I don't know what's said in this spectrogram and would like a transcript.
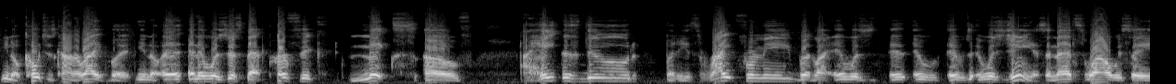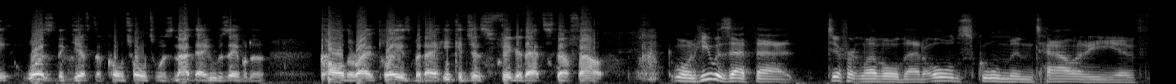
you know, coach is kind of right, but you know, and, and, it was just that perfect mix of I hate this dude, but he's right for me. But like it was, it it, it was it was genius, and that's why I always say was the gift of Coach Holtz was not that he was able to call the right plays, but that he could just figure that stuff out. Well, and he was at that different level that old school mentality. If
